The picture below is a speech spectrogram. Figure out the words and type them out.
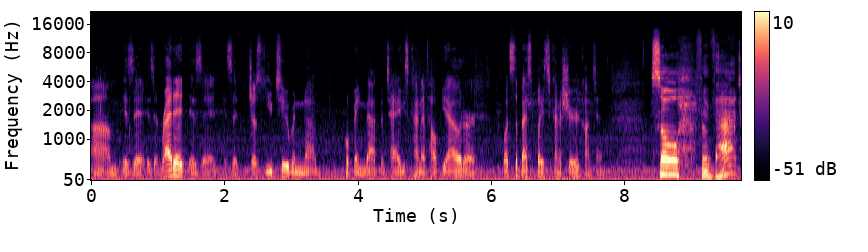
um, is it is it Reddit? Is it is it just YouTube and uh, hoping that the tags kind of help you out, or what's the best place to kind of share your content? So for that,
